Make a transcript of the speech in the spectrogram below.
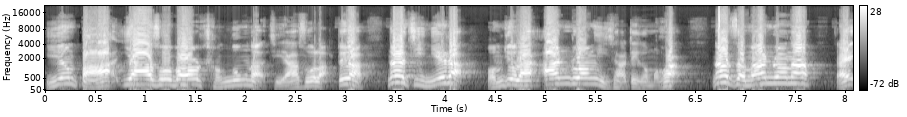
已经把压缩包成功的解压缩了，对吧？那紧接着我们就来安装一下这个模块。那怎么安装呢？哎，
